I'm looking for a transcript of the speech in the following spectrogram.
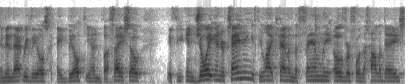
And then that reveals a built-in buffet. So if you enjoy entertaining, if you like having the family over for the holidays,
